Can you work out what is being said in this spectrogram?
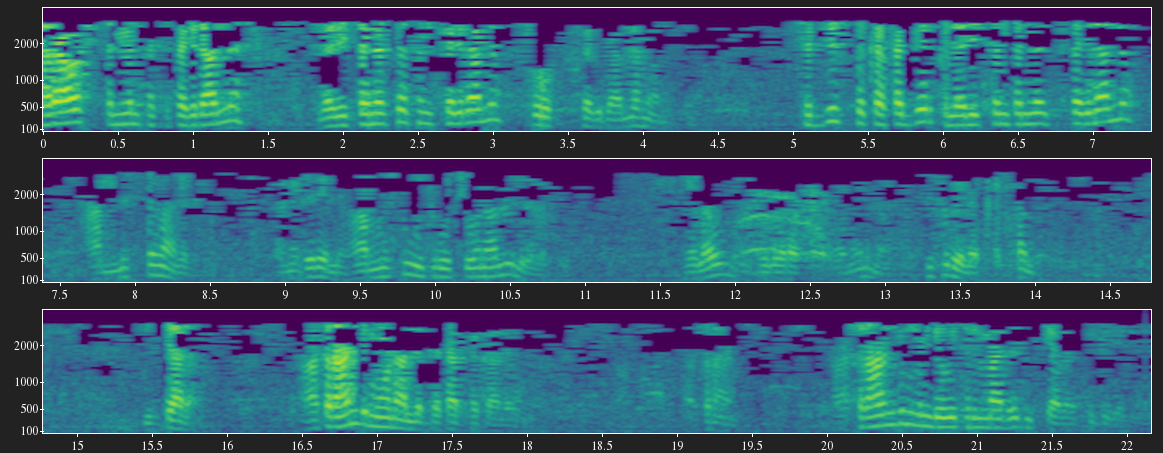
ተራዎች ስምንት ትሰግዳለህ፣ ለሊት ተነስተህ ስንት ትሰግዳለህ? ሶስት ትሰግዳለህ ማለት ነው። ስድስት ከሰገድክ ለሊት ስንት ትሰግዳለህ? አምስት ማለት ነው። ነገር የለም። አምስቱ ውትሮች ይሆናሉ። ሌላው ሌላው በረካ ይሆናል ማለት ነው። ይቻላል። አስራ አንድ መሆን አለበት አጠቃላይ አስራ አንድ አስራ አንዱም እንደ ውትር ማድረግ ይቻላል። ችግር የለም።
